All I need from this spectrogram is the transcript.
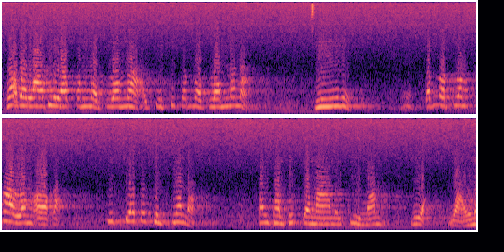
เพราะเวลาที่เรากำหนดลมอะไอ้จิตที่กำหนดลมนั้นอะมีนี่กำหนดลมเข้าลมออกอะจิตเจตสิกนั่นอะให้ท่านพิจารณาในที่นั้นเนี่ยไหวไหม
